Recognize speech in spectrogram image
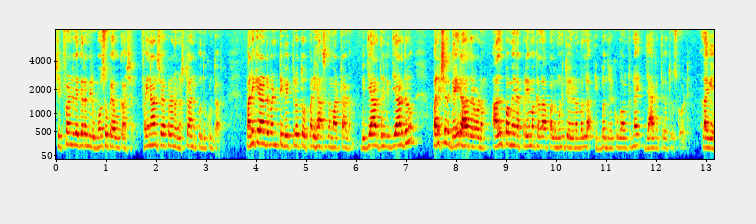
చిట్ ఫండ్ దగ్గర మీరు మోసపోయే అవకాశాలు ఫైనాన్స్ వ్యాపారంలో నష్టాన్ని పొందుకుంటారు. పనికిరానటువంటి వ్యక్తులతో పరిహాసంగా మాట్లాడడం విద్యార్థిని విద్యార్థులు పరీక్షలు గైర్హాజరవ్వడం అల్పమైన ప్రేమ కలాపాలు మునితేలడం వల్ల ఇబ్బందులు ఎక్కువగా ఉంటున్నాయి. జాగ్రత్తగా చూసుకోండి. అలాగే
